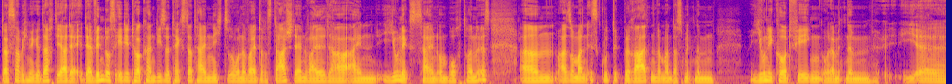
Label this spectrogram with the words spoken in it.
das habe ich mir gedacht. Ja, der, der Windows-Editor kann diese Textdateien nicht so ohne weiteres darstellen, weil da ein Unix-Zeilenumbruch drin ist. Ähm, also man ist gut beraten, wenn man das mit einem Unicode-fähigen oder mit einem äh,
